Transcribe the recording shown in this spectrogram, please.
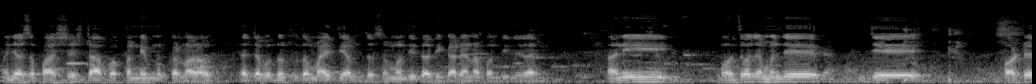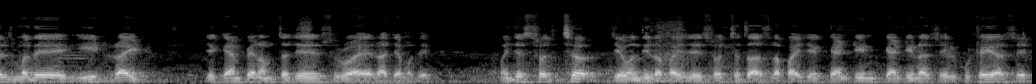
म्हणजे असं पाचशे स्टाफ आपण नेमणूक करणार आहोत. त्याच्याबद्दल सुद्धा माहिती आमच्या संबंधित अधिकाऱ्यांना पण दिलेलं आहे. आणि महत्त्वाचं म्हणजे जे हॉटेल्समध्ये ईट राईट जे कॅम्पेन आमचं जे सुरू आहे राज्यामध्ये म्हणजे स्वच्छ जेवण दिलं पाहिजे स्वच्छता असला पाहिजे कॅन्टीन कॅन्टीन असेल कुठेही असेल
